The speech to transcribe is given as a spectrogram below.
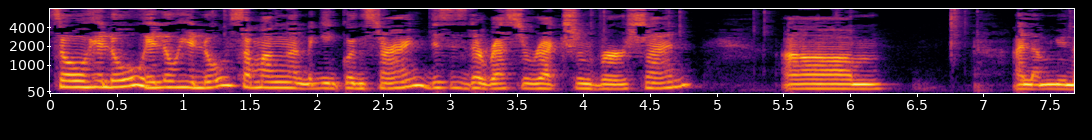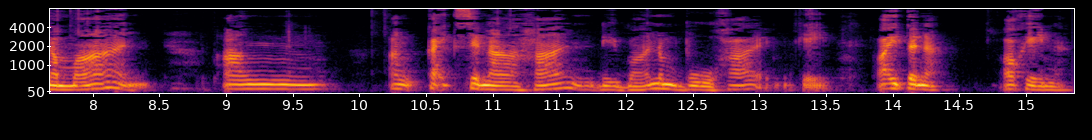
So, hello, hello, hello sa mga naging concern. This is the resurrection version. Um, alam nyo naman, ang ang kaiksenahan, di ba, ng buhay. Okay. Ah, ito na. Okay na.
